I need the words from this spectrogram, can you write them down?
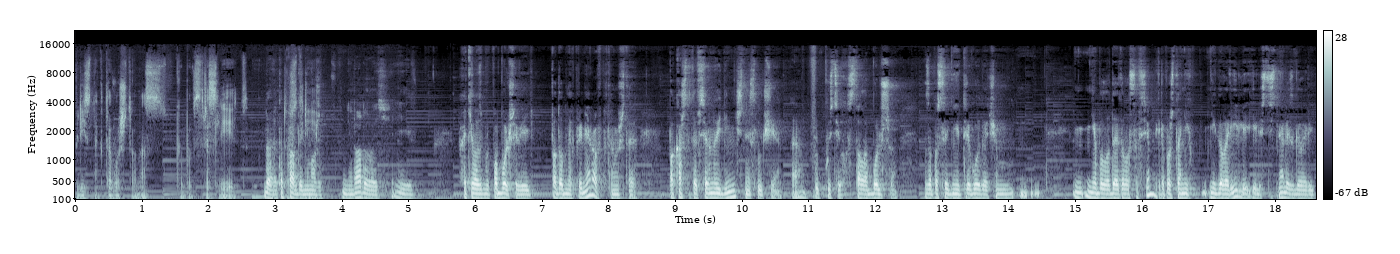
признак того, что у нас как бы взрослеет. Да, это правда не может не радовать. И хотелось бы побольше видеть подобных примеров, потому что пока что это все равно единичные случаи. Да? Пусть их стало больше за последние три года, чем не было до этого совсем, или просто о них не говорили, или стеснялись говорить.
